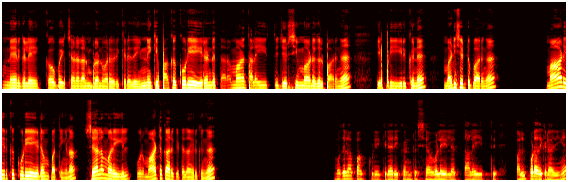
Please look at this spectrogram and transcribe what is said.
நேர்களே. கௌபை சேனல் அன்புடன் வரவிருக்கிறது. இன்றைக்கி பார்க்கக்கூடிய இரண்டு தரமான தலையீத்து ஜெர்சி மாடுகள் பாருங்கள் எப்படி இருக்குன்னு. மடிசெட்டு பாருங்கள் மாடு இருக்கக்கூடிய இடம் பார்த்திங்கன்னா சேலம் அருகில் ஒரு மாட்டுக்காரர்கிட்ட தான் இருக்குங்க. முதலாக பார்க்கக்கூடிய கிடாரி கன்று செவலையில் தலையீத்து பல் போடாத கிடாரிங்க.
